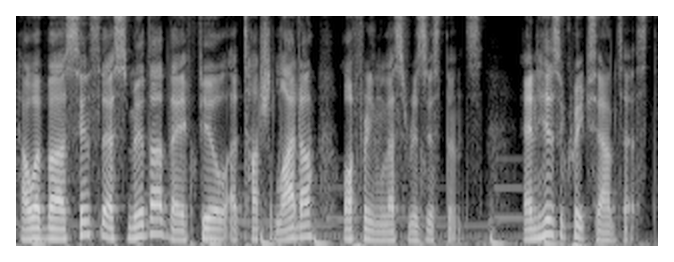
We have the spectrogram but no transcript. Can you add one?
However, since they're smoother, they feel a touch lighter, offering less resistance. And here's a quick sound test.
